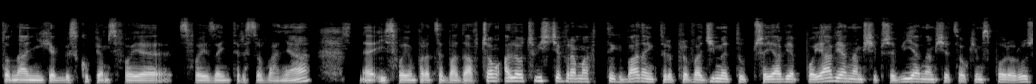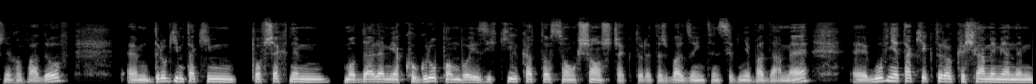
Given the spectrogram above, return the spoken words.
to na nich jakby skupiam swoje, swoje zainteresowania e, i swoją pracę badawczą, ale oczywiście w ramach tych badań, które prowadzimy, tu przejawia, pojawia nam się, przewija nam się całkiem sporo różnych owadów. E, drugim takim powszechnym modelem jako grupą, bo jest ich kilka, to są chrząszcze, które też bardzo intensywnie badamy. E, głównie takie, które określamy mianem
